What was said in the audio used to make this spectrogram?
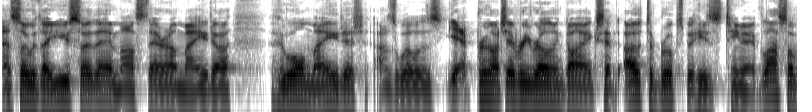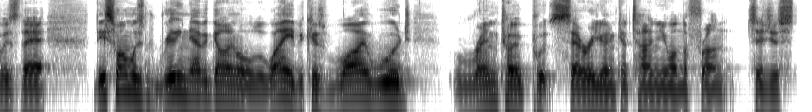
And so with Ayuso there, Master, Almeida, who all made it, as well as, yeah, pretty much every relevant guy except Brooks, but his teammate Vlasov is there. This one was really never going all the way because why would Remco put Serry and Cattaneo on the front to just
